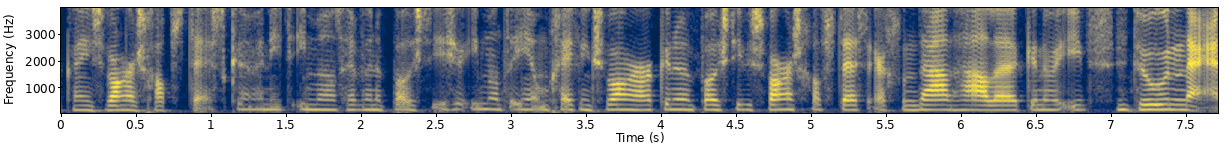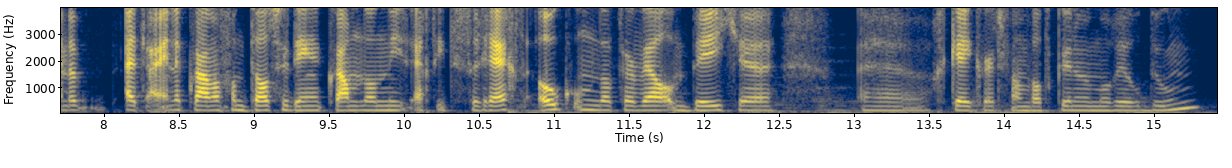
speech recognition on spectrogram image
kan je zwangerschapstest? Kunnen we niet iemand hebben een positieve? Is er iemand in je omgeving zwanger? Kunnen we een positieve zwangerschapstest ergens vandaan halen? Kunnen we iets doen? Nou, en dat, uiteindelijk kwamen van dat soort dingen kwam dan niet echt iets terecht. Ook omdat er wel een beetje gekeken werd van wat kunnen we moreel doen.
